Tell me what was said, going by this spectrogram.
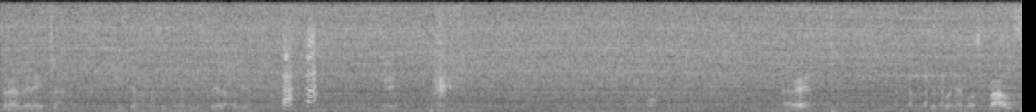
Nuestra derecha. Y tenemos así como si lo estuviéramos viendo. A ver. Le ponemos pause.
